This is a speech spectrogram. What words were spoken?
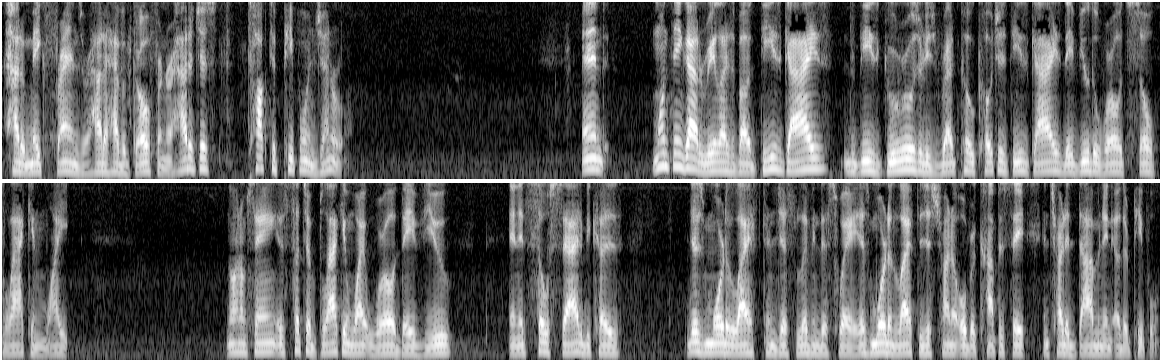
how to make friends or how to have a girlfriend or how to just talk to people in general? And one thing you gotta realize about these guys, these gurus or these red pill coaches, these guys, they view the world so black and white. Know what I'm saying? It's such a black and white world they view, and it's so sad because there's more to life than just living this way. There's more than life to just trying to overcompensate and try to dominate other people.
